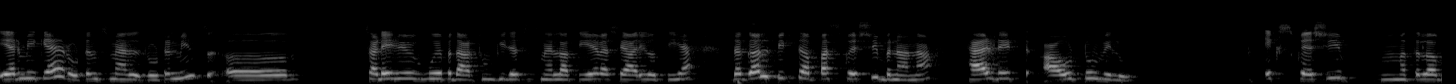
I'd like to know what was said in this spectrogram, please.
air में क्या है? रोटन स्मेल रोटन मीन्स सड़े हुए पदार्थों की जैसे स्मेल आती है, वैसे आ रही होती है। The girl picked up squashy banana held it out to Villu एक स्क्वेशी मतलब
